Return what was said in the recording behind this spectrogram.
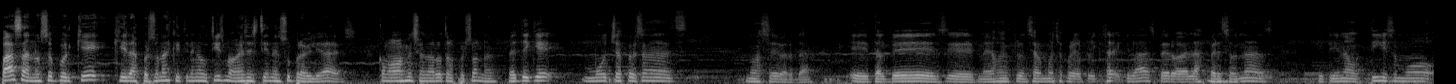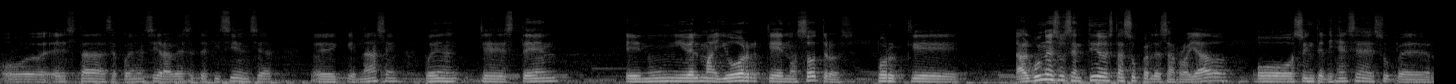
pasa, no sé por qué, que las personas que tienen autismo a veces tienen super habilidades. Como vamos a mencionar otras personas. Fíjate que muchas personas, no sé, ¿verdad? Eh, tal vez eh, me dejo influenciar mucho por el película de Glass, pero las personas que tienen autismo o estas, se pueden decir a veces deficiencias eh, que nacen, pueden que estén en un nivel mayor que nosotros, porque alguno de sus sentidos está súper desarrollado o su inteligencia es súper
